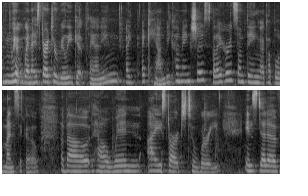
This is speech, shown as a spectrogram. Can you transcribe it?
when I start to really get planning, I, I can become anxious. But I heard something a couple of months ago about how when I start to worry, instead of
